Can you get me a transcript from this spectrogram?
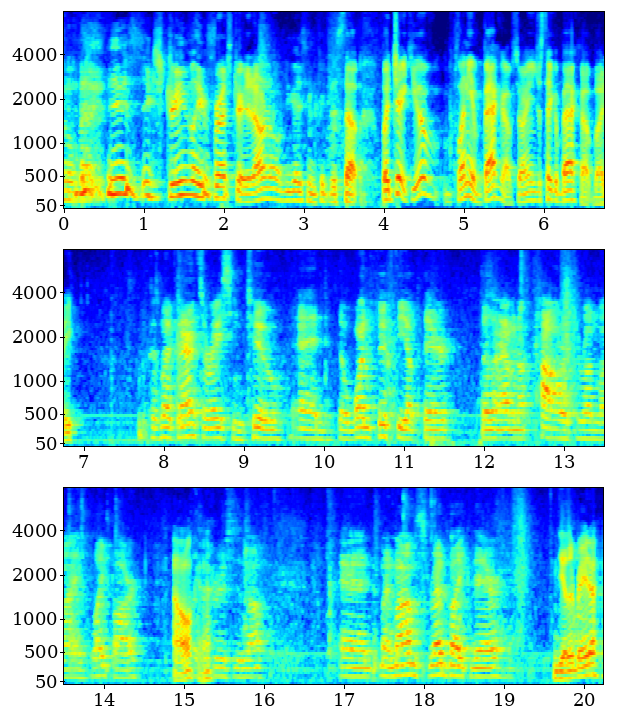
Little bit. He is extremely frustrated. I don't know if you guys can pick this up. But Jake, you have plenty of backups. So why don't you just take a backup, buddy? Because my parents are racing too, and the 150 up there doesn't have enough power to run my light bar. Oh, Doesn't okay. produce enough. And my mom's red bike there. The other beta?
